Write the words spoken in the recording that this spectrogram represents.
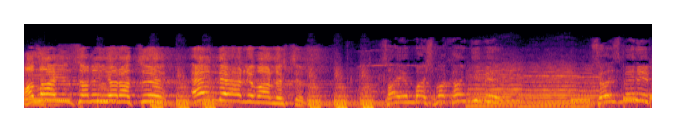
Allah insanın yarattığı en değerli varlıktır. Sayın Başbakan gibi söz verip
